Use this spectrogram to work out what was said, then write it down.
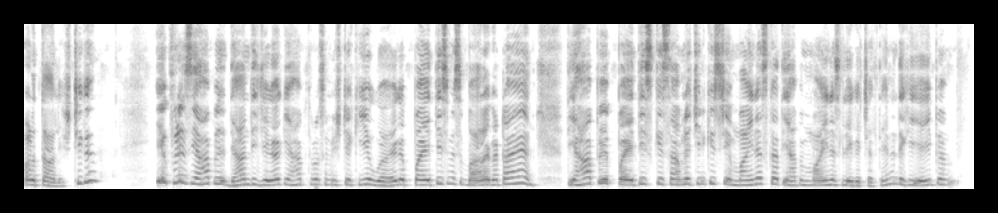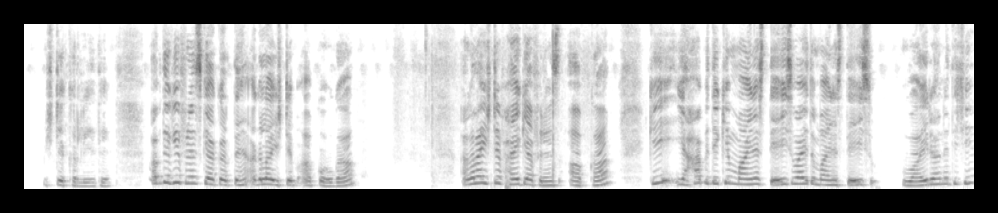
अड़तालीस, ठीक है? एक फ्रेंड्स, यहाँ पे ध्यान दीजिएगा कि यहाँ पे थोड़ा सा मिस्टेक ये हुआ है। कि पैंतीस में से बारह घटा है तो यहाँ पे पैंतीस के सामने चिन्ह किस माइनस का तो यहाँ पे माइनस लेके चलते हैं ना। देखिए, यही पे हम मिस्टेक कर लिए थे। अब देखिए फ्रेंड्स, क्या करते हैं? अगला स्टेप आपका होगा। अगला स्टेप है क्या फ्रेंड्स आपका? कि यहाँ पे देखिए माइनस तेईस वाई तो माइनस तेईस वाई रहने दीजिए।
